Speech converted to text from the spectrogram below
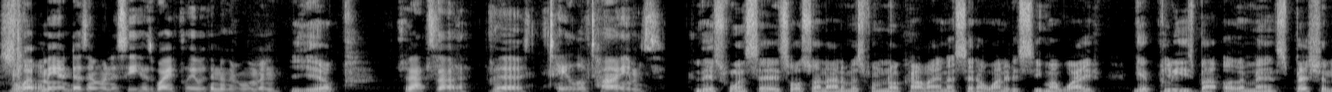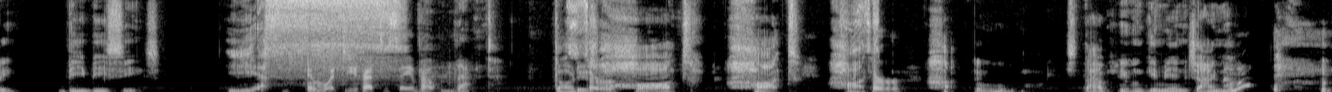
So, What man doesn't want to see his wife play with another woman? Yep. So that's the the tale of times. This one says it's also anonymous from North Carolina. Said I wanted to see my wife get pleased by other men, especially BBCs. Yes. And what do you got to say about that, That is Sir. hot, hot, hot, sir? hot. Ooh. Stop! You gonna give me angina? Hmm?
